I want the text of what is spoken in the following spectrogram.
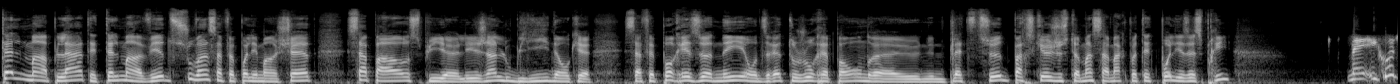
tellement plates et tellement vides? Souvent, ça fait pas les manchettes, ça passe, puis euh, les gens l'oublient. Donc, euh, ça fait pas résonner. On dirait toujours répondre euh, une, platitude parce que justement, ça marque peut-être pas les esprits. Mais écoute,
